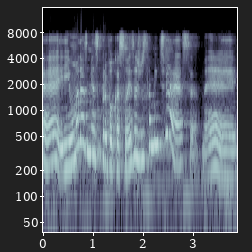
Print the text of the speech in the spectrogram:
É, e uma das minhas provocações é justamente essa, né? É,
